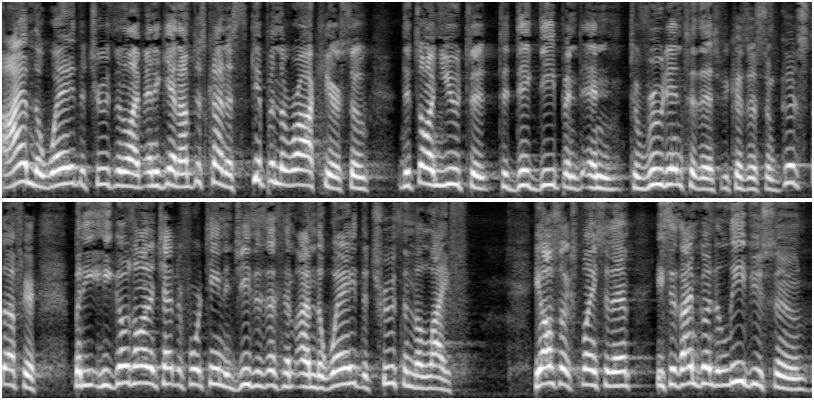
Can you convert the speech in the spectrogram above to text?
I am the way, the truth, and the life. And again, I'm just kind of skipping the rock here, so it's on you to, to dig deep and, and to root into this because there's some good stuff here. But he, he goes on in chapter 14, and Jesus says to them, I'm the way, the truth, and the life. He also explains to them, He says, I'm going to leave you soon,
